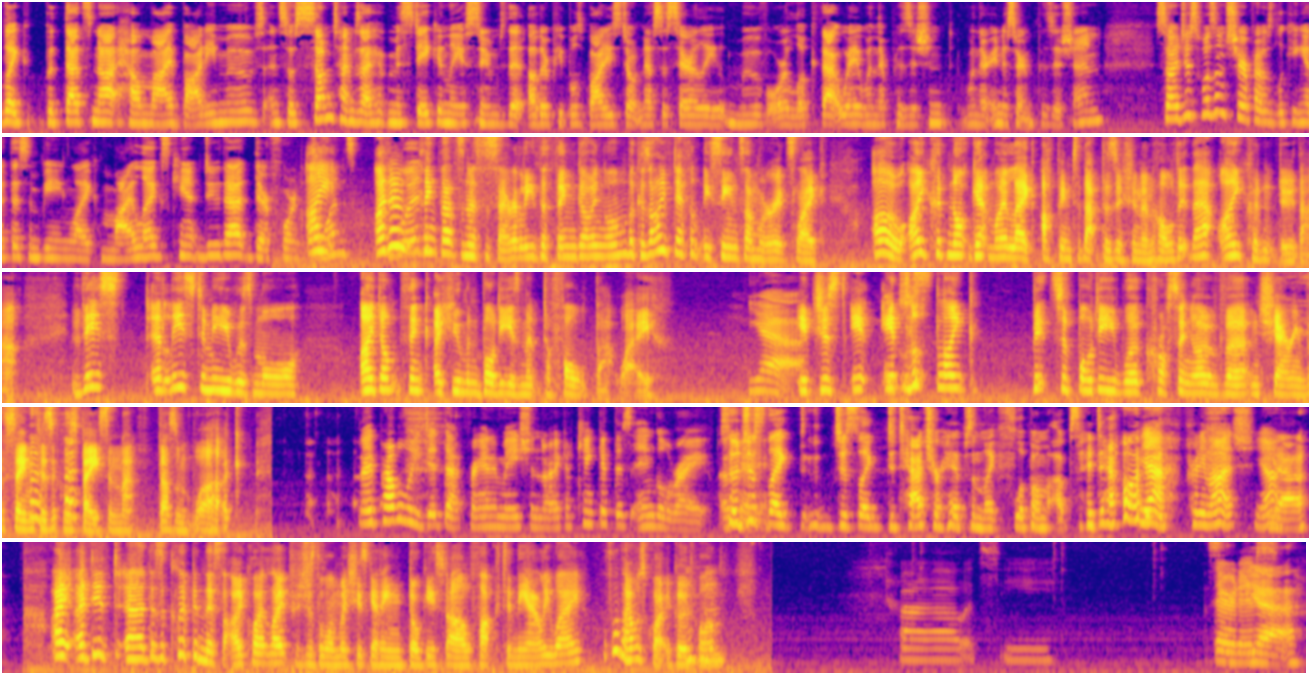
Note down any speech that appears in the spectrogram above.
like but that's not how my body moves." And so sometimes I have mistakenly assumed that other people's bodies don't necessarily move or look that way when they're positioned when they're in a certain position. So I just wasn't sure if I was looking at this and being like, "My legs can't do that, therefore no I- one's." I don't would. think that's necessarily the thing going on because I've definitely seen some where it's like, oh, I could not get my leg up into that position and hold it there. I couldn't do that. This, at least to me, was more. I don't think a human body is meant to fold that way. Yeah. It just it It it, just- looked like bits of body were crossing over and sharing the same physical space, and that doesn't work. They probably did that for animation. They're like, I can't get this angle right. So just like d- just like detach her hips and like flip them upside down. yeah, pretty much. Yeah. Yeah. I I did. Uh, there's a clip in this that I quite liked, which is the one where she's getting doggy style fucked in the alleyway. I thought that was quite a good Mhm. one. Uh, let's see. There it is. Yeah.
